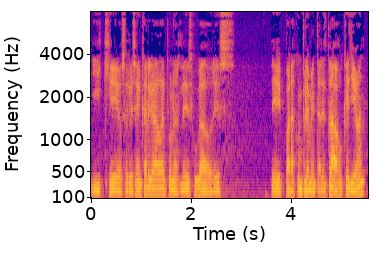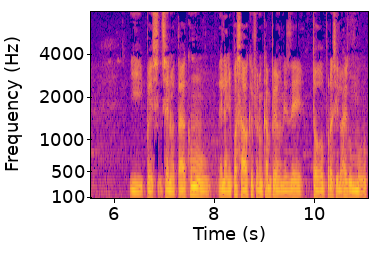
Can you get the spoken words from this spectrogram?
y que Osorio se ha encargado de ponerles jugadores eh, para complementar el trabajo que llevan. Y pues se nota como el año pasado que fueron campeones de todo, por decirlo de algún modo.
